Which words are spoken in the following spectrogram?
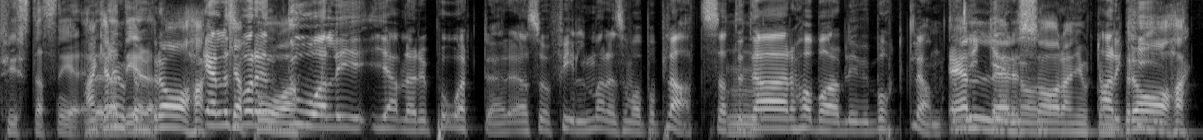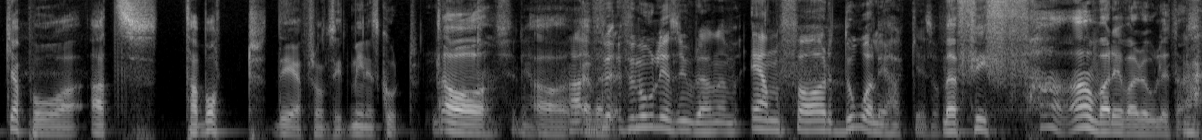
tystats ner. Han eller kan ha gjort en bra hacka Eller så var det en på... dålig jävla reporter, alltså filmaren som var på plats. Så att Mm. det där har bara blivit bortglömt. Eller någon så har han gjort en arkiv. bra hacka på att ta bort det från sitt minneskort. Ja, ja, för, förmodligen så gjorde han en, för dålig hacka i så fall. Men fy fan vad det var roligt alltså.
